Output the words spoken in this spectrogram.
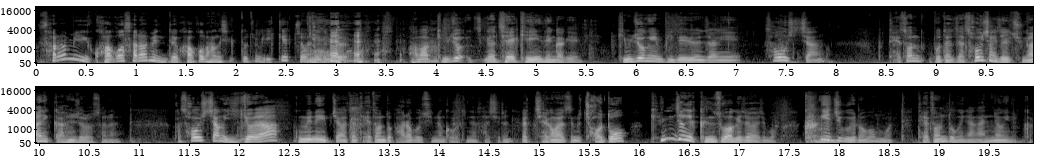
사람이 과거 사람인데 과거 방식도 좀 있겠죠. 근데 아마 김종, 그러니까 제 개인 생각이에요. 김종인 비대위원장이 서울시장, 대선보다 이제 서울시장이 제일 중요하니까, 현재로서는. 그러니까 서울시장을 이겨야 국민의 입장에서 대선도 바라볼 수 있는 거거든요, 사실은. 그러니까 제가 말씀드린 저도 굉장히 근소하게 져야지, 뭐, 크게 지고 이러면 뭐, 대선도 그냥 안녕이니까.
